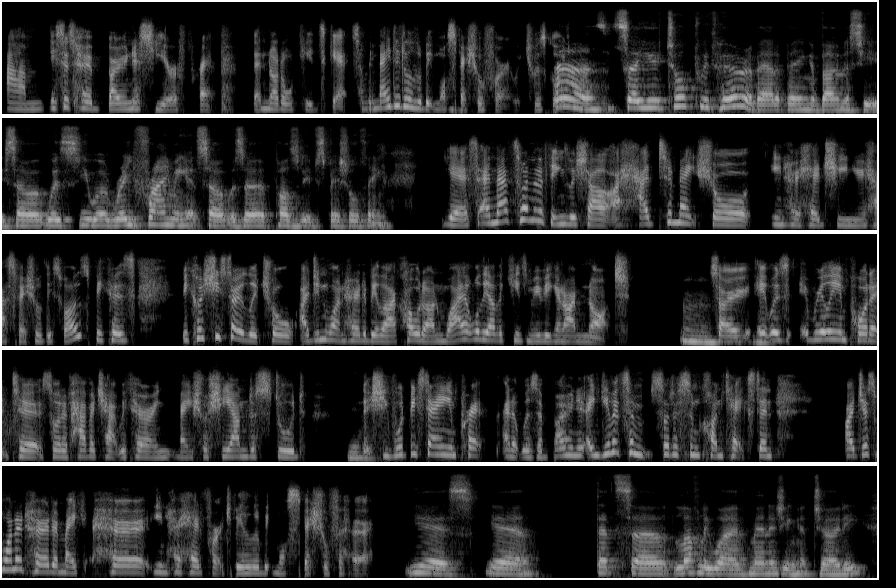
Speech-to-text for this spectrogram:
um, this is her bonus year of prep that not all kids get. So we made it a little bit more special for her, which was good. Ah, so you talked with her about it being a bonus year. So it was you were reframing it so it was a positive special thing. Yes, and that's one of the things with Charlotte. I had to make sure in her head she knew how special this was because because she's so literal. I didn't want her to be like, "Hold on, why are all the other kids moving and I'm not?" Mm. So it was really important to sort of have a chat with her and make sure she understood yeah. that she would be staying in prep and it was a bonus and give it some sort of some context. And I just wanted her to make her in her head for it to be a little bit more special for her. Yes, yeah. That's a lovely way of managing it, Jody.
